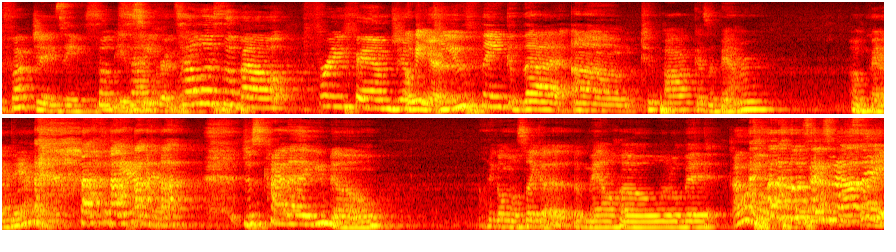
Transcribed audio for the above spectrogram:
Fuck Jay Z. So tell, tell us about Free Fam Junior. Okay, do you think that um, Tupac is a bammer? Okay. Just kind of, you know, like almost like a, a male hoe a little bit. Oh, that's what I say.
